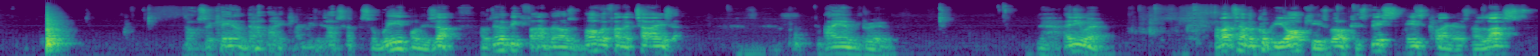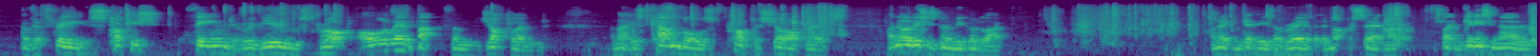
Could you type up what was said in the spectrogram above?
not on that, like, that's, that's a weird one, is that? I was never a big fan, but I was more of a fan of Tizer. Irn-Bru. Anyway, I'd like to have a cup of Yorkie as well, because this is Clangers, the last of the three Scottish themed reviews brought all the way back from Jockland. And that is Campbell's proper shortbreads. I know this is going to be good, like. I know you can get these over here, but they're not the same. It's like Guinness in Ireland.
